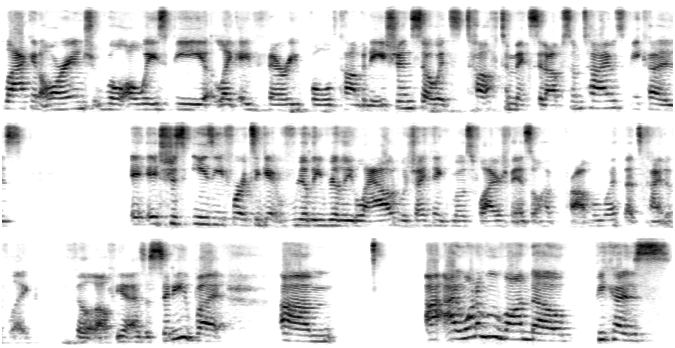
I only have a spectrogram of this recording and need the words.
black and orange will always be like a very bold combination. So it's tough to mix it up sometimes because it, it's just easy for it to get really, really loud, which I think most Flyers fans don't have a problem with. That's kind of like Philadelphia as a city. But um, I, I want to move on though, because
